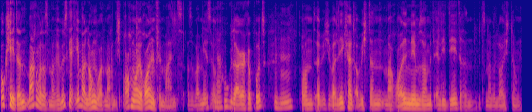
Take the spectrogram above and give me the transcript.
Okay, dann machen wir das mal. Wir müssen ja eh mal Longboard machen. Ich brauche neue Rollen für meins. Also bei mir ist irgendein Ja. Kugellager kaputt. Mhm. Und äh, ich überlege halt, ob ich dann mal Rollen nehmen soll mit LED drin, mit so einer Beleuchtung.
